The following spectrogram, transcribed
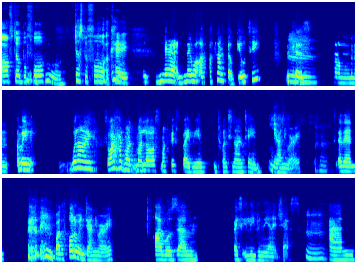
after before? before? Just before, okay. Yeah, you know what? I, I kind of felt guilty because, mm. um, I mean, when I so I had my my last my fifth baby in, in 2019 yeah. January, mm-hmm. and then by the following January, I was um, basically leaving the NHS, mm. and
